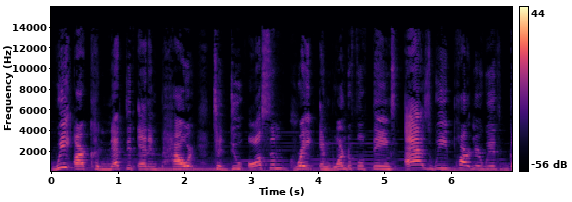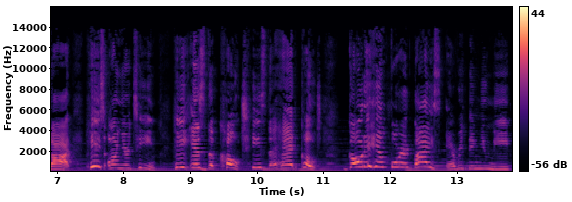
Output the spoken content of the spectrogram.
We are connected and empowered to do awesome, great, and wonderful things as we partner with God. He's on your team. He is the coach. He's the head coach. Go to him for advice. Everything you need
